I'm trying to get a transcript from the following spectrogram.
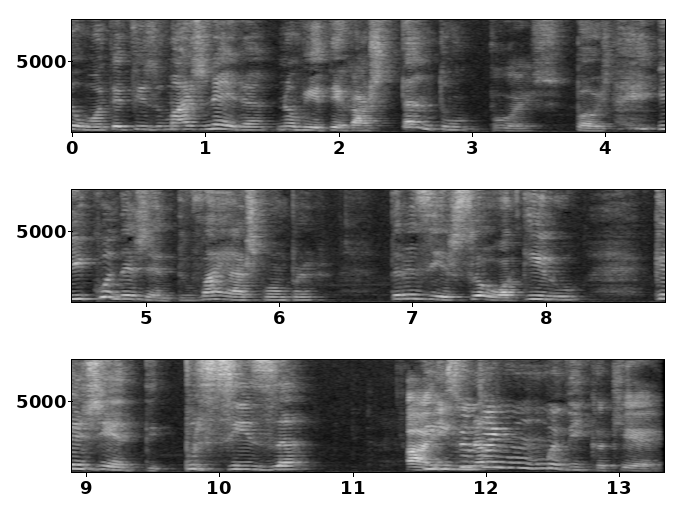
eu ontem fiz uma asneira, não devia ter gasto tanto. Pois. Pois. E quando a gente vai às compras, trazer só aquilo que a gente precisa. Ah, isso eu não- tenho uma dica que é,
